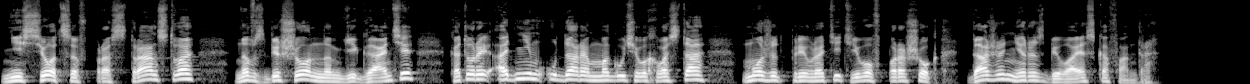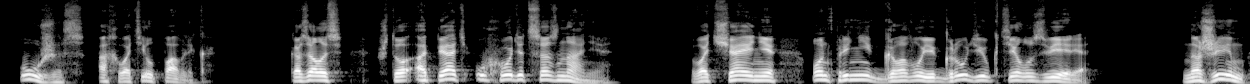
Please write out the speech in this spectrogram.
Несется в пространство на взбешенном гиганте, который одним ударом могучего хвоста может превратить его в порошок, даже не разбивая скафандра. Ужас охватил Павлика. Казалось, что опять уходит сознание – в отчаянии он приник головой и грудью к телу зверя. Нажим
